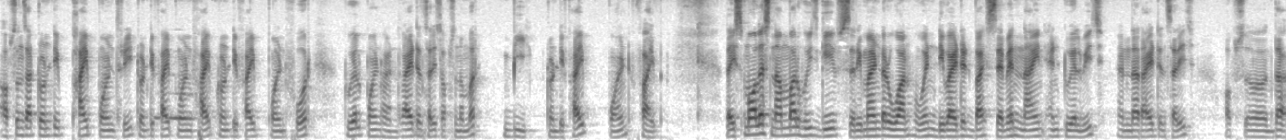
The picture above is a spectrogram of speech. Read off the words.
options are 25.3 25.5 25.4 12.1 right answer is option number b 25.5 the smallest number which gives remainder 1 when divided by 7 9 and 12 is and the right answer is the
